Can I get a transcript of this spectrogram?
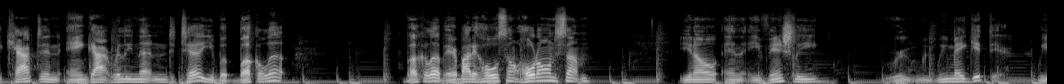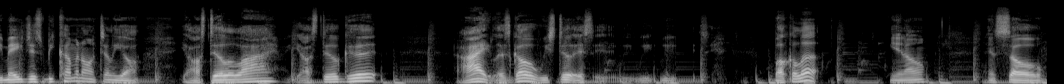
the captain ain't got really nothing to tell you but buckle up. Buckle up. Everybody hold some, hold on to something. You know, and eventually we, we may get there. We may just be coming on telling y'all, y'all still alive, y'all still good. All right, let's go. We still it's we we, we it's, buckle up, you know. And so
